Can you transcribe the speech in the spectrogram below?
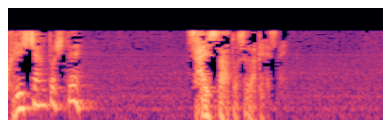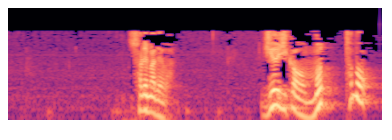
クリスチャンとして、再スタートするわけですね。それまでは、十字架を最も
